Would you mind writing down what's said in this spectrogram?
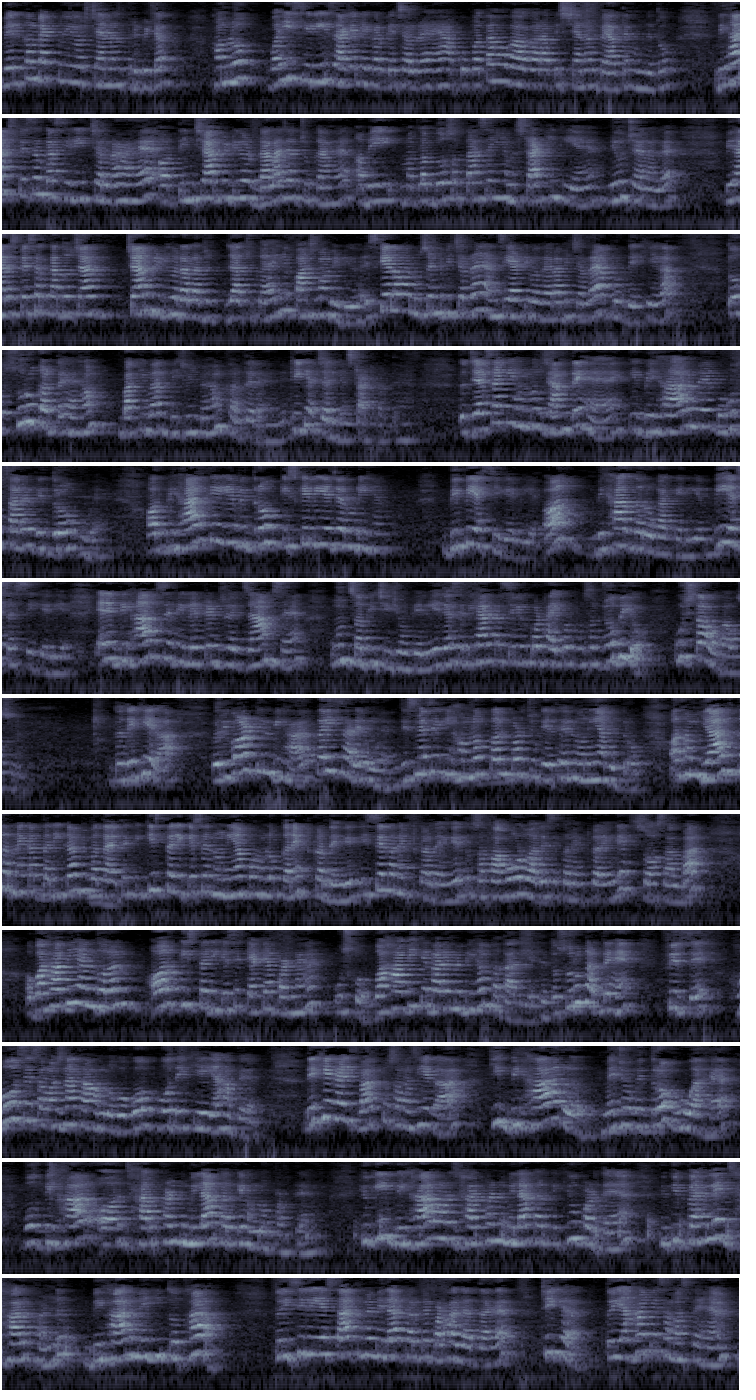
Welcome back to your channel Tripitak हम लोग वही सीरीज़ आगे लेकर के चल रहे हैं। आपको पता होगा, अगर आप इस चैनल पे आते होंगे तो। बिहार स्पेशल का सीरीज़ चल रहा है और तीन चार वीडियो डाला जा चुका है। अभी मतलब दो सप्ताह से ही हम स्टार्टिंग किए हैं। न्यू चैनल है। बिहार स्पेशल का दो चार चार वीडियो डाला जा चुका है। ये पांचवा वीडियो है। इसके अलावा लूसेंट भी चल रहा है एनसीआरटी वगैरह भी चल रहा है। आप लोग देखिएगा। तो शुरू करते हैं हम। बाकी बात बीच बीच में हम करते रहेंगे। ठीक है? चलिए स्टार्ट करते हैं। तो जैसा कि हम लोग जानते हैं कि बिहार में बहुत सारे विद्रोह हुए और बिहार के ये विद्रोह किसके लिए ज़रूरी है? बीपीएससी के लिए और बिहार दरोगा के लिए बीएसएससी के लिए। यानी बिहार से रिलेटेड जो एग्ज़ाम्स हैं, उन सभी चीज़ों के लिए। जैसे बिहार का सिविल कोर्ट हाई कोर्ट सब जो भी हो, पूछता होगा उसमें। तो देखिएगा रिवॉल्ट इन बिहार कई सारे हुए हैं, जिसमें से कि हम लोग कल पढ़ चुके थे नोनिया विद्रोह और हम याद करने का तरीका भी बताए थे कि किस तरीके से नोनिया को हम लोग कनेक्ट कर देंगे, किससे कनेक्ट कर देंगे तो सफाहोड़ वाले से कनेक्ट करेंगे सौ साल बाद। वहाबी आंदोलन और किस तरीके से क्या क्या पढ़ना है, उसको वहाबी के बारे में भी हम बता दिए थे। तो शुरू करते हैं, फिर से हो से समझना था हम लोगों को, वो देखिए यहाँ पे। देखिएगा इस बात को समझिएगा कि बिहार में जो विद्रोह हुआ है वो बिहार और झारखंड मिला करके हम लोग पढ़ते हैं। क्योंकि बिहार और झारखंड मिला करके क्यों पढ़ते हैं? क्योंकि पहले झारखंड बिहार में ही तो था। तो इसीलिए साथ में मिला करके पढ़ा जाता है। ठीक है? तो यहाँ पे समझते हैं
